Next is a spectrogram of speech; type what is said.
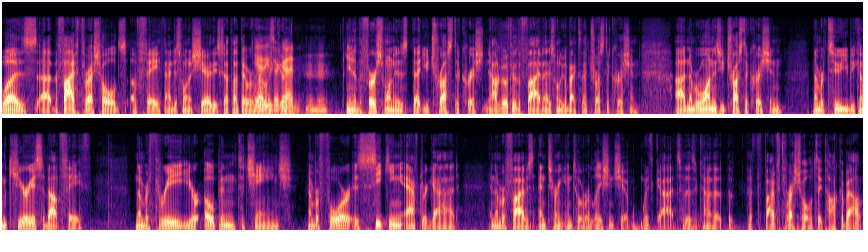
was uh, the five thresholds of faith. I just want to share these because I thought they were really good. Yeah, really these are good. hmm you know, the first one is that you trust a Christian. I'll go through the five, and I just want to go back to that trust a Christian. Uh, number one is you trust a Christian. Number two, you become curious about faith. Number three, you're open to change. Number four is seeking after God. And number five is entering into a relationship with God. So those are kind of the, the, the five thresholds they talk about.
